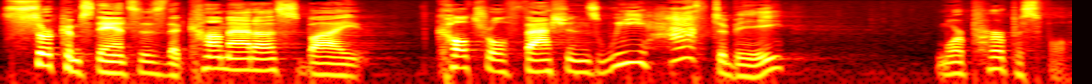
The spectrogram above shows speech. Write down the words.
circumstances that come at us, by cultural fashions. We have to be more purposeful.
